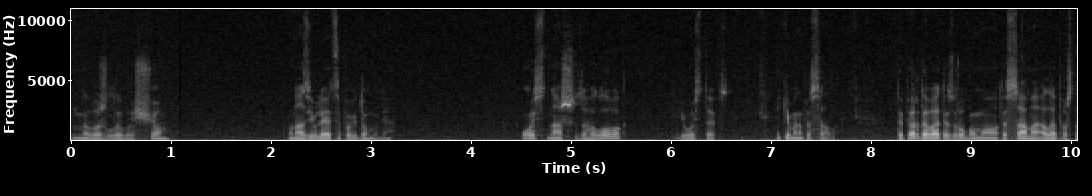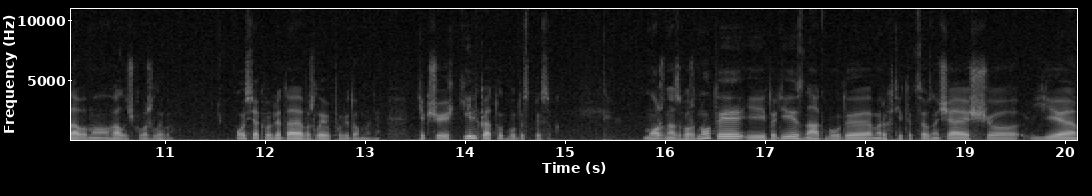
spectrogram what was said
неважливо що. У нас з'являється повідомлення. Ось наш заголовок і ось текст, який ми написали. Тепер давайте зробимо те саме, але проставимо галочку важливе. Ось як виглядає важливе повідомлення. Якщо їх кілька, тут буде список. Можна згорнути, і тоді знак буде мерехтіти. Це означає, що є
